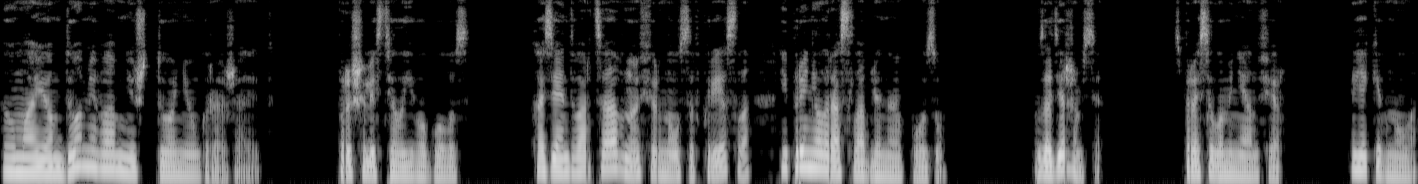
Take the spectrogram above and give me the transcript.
«В моем доме вам ничто не угрожает», — прошелестел его голос. Хозяин дворца вновь вернулся в кресло и принял расслабленную позу. «Задержимся?» — спросил у меня Анфер. Я кивнула.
